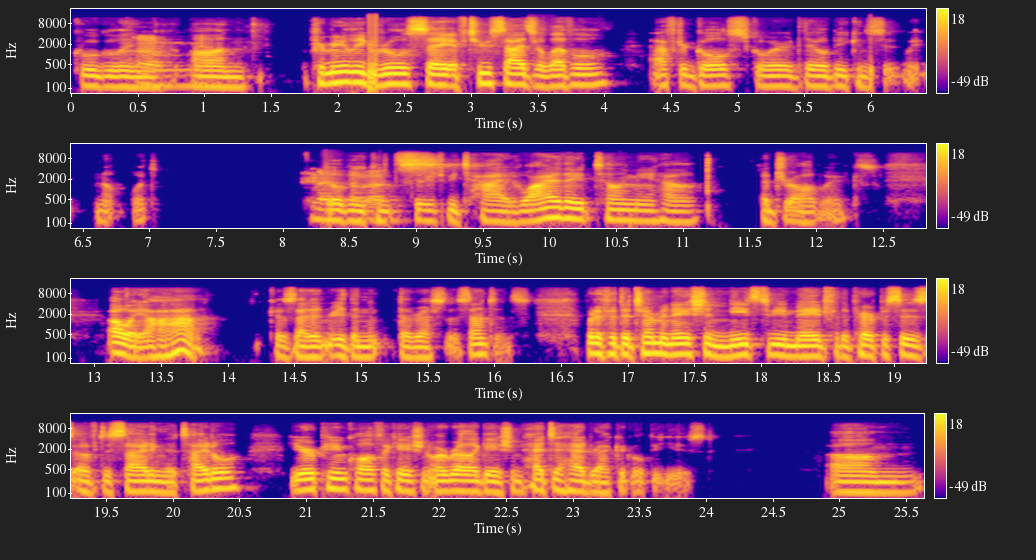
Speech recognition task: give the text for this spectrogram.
Googling Um, on Premier League rules say if two sides are level after goals scored, they will be considered. Wait, no, what? They'll be No, considered to be tied. Why are they telling me how a draw works? Oh wait, aha, because I didn't read the the rest of the sentence. But if a determination needs to be made for the purposes of deciding the title, European qualification, or relegation, head-to-head record will be used. Um,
